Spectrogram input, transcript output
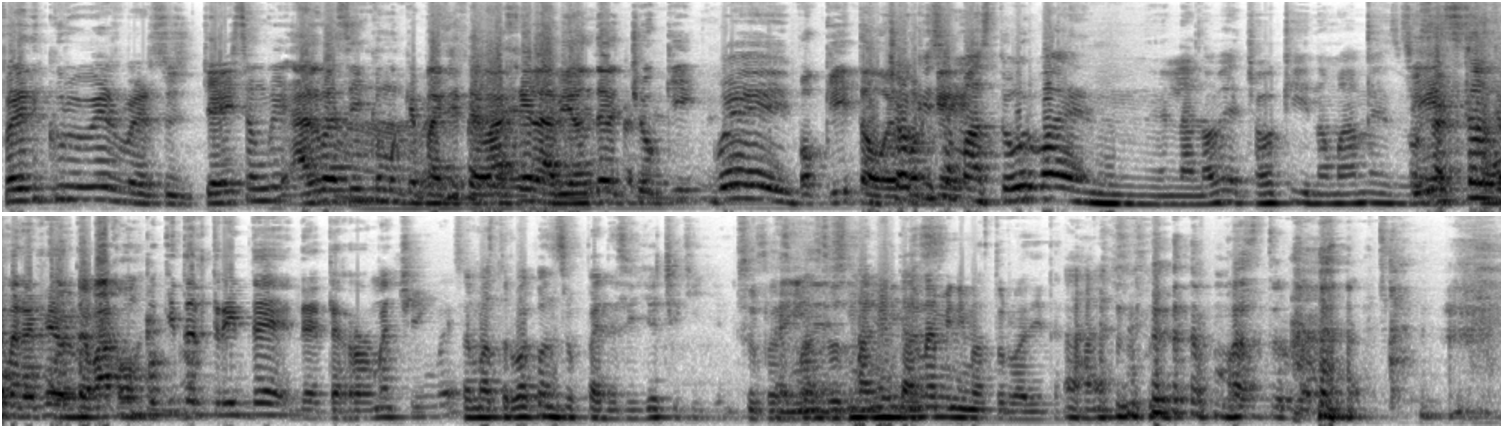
Freddy Krueger versus Jason, güey. Algo así como que para que te baje el avión de Chucky. Güey, Poquito, güey. Chucky porque... se masturba en, en la novia de Chucky, no mames. Sí, güey. eso es a lo que me refiero. Te baja un poquito el trip de, de terror machín, güey. Se masturba con su penecillo chiquillo. Super Sí, con sus manitas. Una mini masturbadita. Ajá. Masturbadita.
